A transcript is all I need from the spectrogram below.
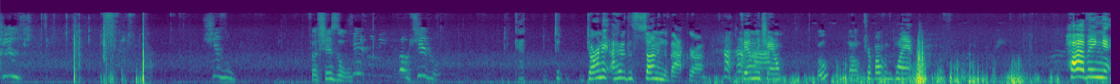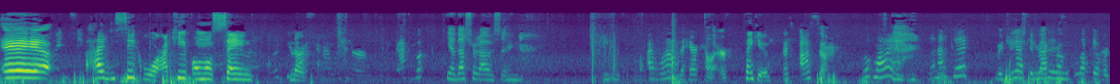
Shoot. Shizzle. So shizzle. Shizzle means- Oh, shizzle. D- darn it! I have the sun in the background. Family channel. Oh, don't trip over the plant. Having a hide and seek war. I keep almost saying Nerf. Yeah, that's what I was saying. I love the hair color. Thank you. That's awesome. Oh, Look mine. That's good. Where'd you get back from? leftover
